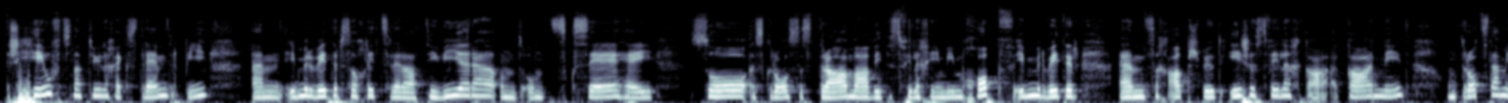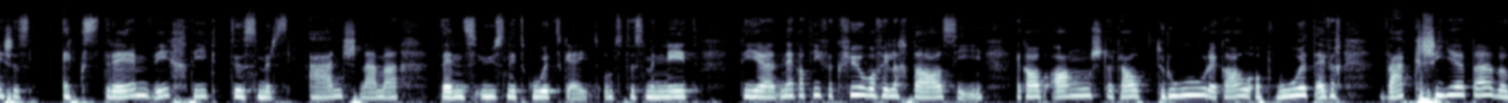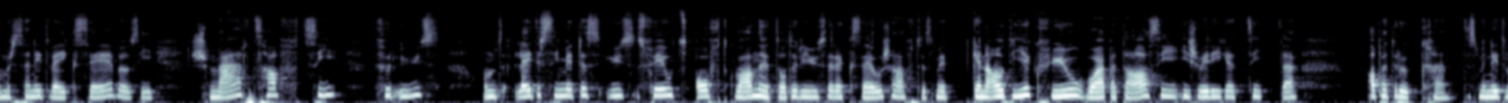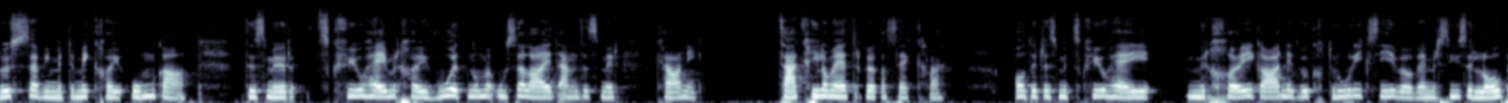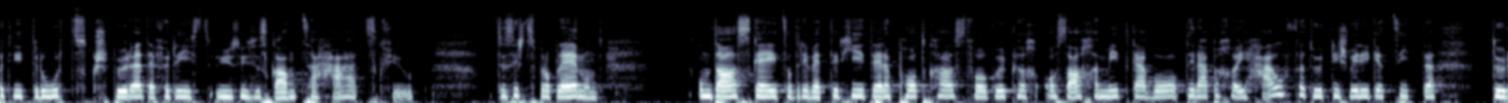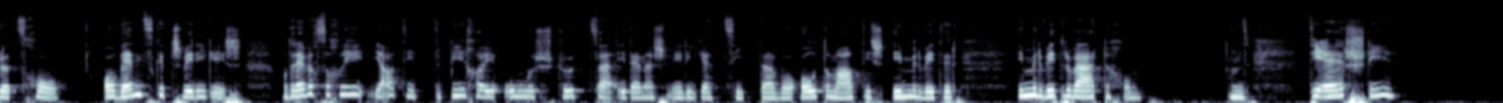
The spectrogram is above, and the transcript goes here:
hilft es natürlich extrem dabei, ähm, immer wieder so ein bisschen zu relativieren und, und zu sehen, hey, so ein grosses Drama, wie das vielleicht in meinem Kopf immer wieder ähm, sich abspielt, ist es vielleicht gar, gar nicht. Und trotzdem ist es extrem wichtig, dass wir es ernst nehmen, wenn es uns nicht gut geht. Und dass wir nicht die negativen Gefühle, die vielleicht da sind, egal ob Angst, egal ob Trauer, egal ob Wut, einfach wegschieben, weil wir sie nicht sehen wollen, weil sie schmerzhaft sind für uns. Und leider sind wir das uns viel zu oft gewannet, oder, in unserer Gesellschaft, dass wir genau die Gefühle, die eben da sind in schwierigen Zeiten, abdrücken. Dass wir nicht wissen, wie wir damit umgehen können. Dass wir das Gefühl haben, wir können Wut nur rauslassen, indem wir, keine Ahnung, 10 Kilometer säckeln. Oder dass wir das Gefühl haben, wir können gar nicht wirklich traurig sein, weil wenn wir es uns erlauben, die Trauer zu spüren, dann verreist uns unser ganzes Herz gefühlt. Das ist das Problem und um das geht Oder ich werde dir hier in dieser Podcast-Folge wirklich auch Sachen mitgeben, die dir eben helfen können, durch die schwierigen Zeiten durchzukommen. Auch wenn es schwierig ist. Oder einfach so ein bisschen, ja, die dabei können unterstützen in diesen schwierigen Zeiten, die automatisch immer wieder, immer wieder werden kommen. Und die erste,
